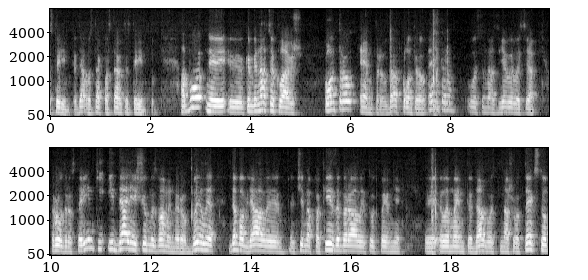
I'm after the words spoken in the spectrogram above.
сторінку. Да? Ось так поставити сторінку. Або е, е, комбінацію клавіш Ctrl-Enter. Да? Ctrl-Enter. Ось у нас з'явилося розрив сторінки. І далі, що ми з вами не робили, додавали чи навпаки забирали тут певні е, елементи да, ось нашого тексту.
